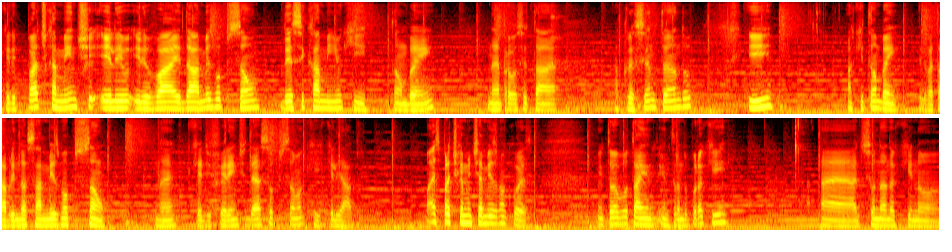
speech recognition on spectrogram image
Que ele praticamente ele, ele vai dar a mesma opção desse caminho aqui também, né? Para você estar tá acrescentando e aqui também ele vai estar tá abrindo essa mesma opção, né? Que é diferente dessa opção aqui que ele abre, mas praticamente é a mesma coisa. Então eu vou estar tá entrando por aqui, é, adicionando aqui no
